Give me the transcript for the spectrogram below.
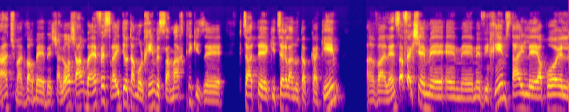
אה, תשמע, כבר ב-3-4-0 ראיתי אותם הולכים ושמחתי כי זה קצת אה, קיצר לנו את הפקקים, אבל אין ספק שהם הם, הם אה, מביכים, סטייל אה, הפועל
